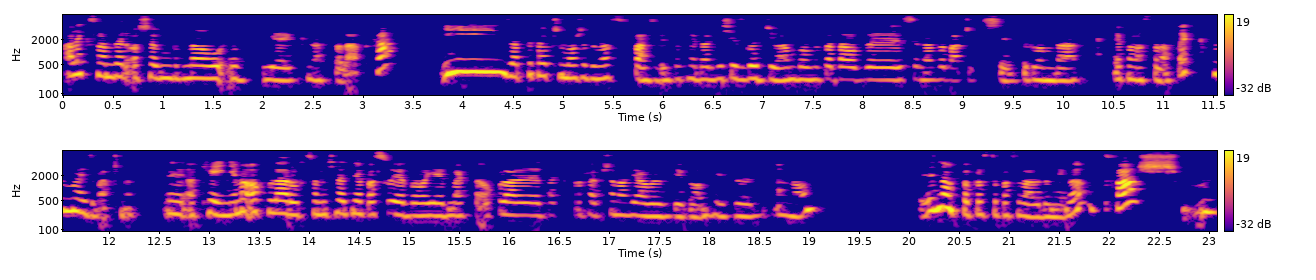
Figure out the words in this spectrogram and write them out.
Aleksander osiągnął wiek nastolatka i zapytał, czy może do nas wpaść, więc jak najbardziej się zgodziłam, bo wypadałoby syna zobaczyć, jak wygląda jako nastolatek. No i zobaczmy. Y, Okej, nie ma okularów, co mi średnio pasuje, bo jednak te okulary tak trochę przemawiały w jego, jakby, no, no, po prostu pasowały do niego. Twarz, mm,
